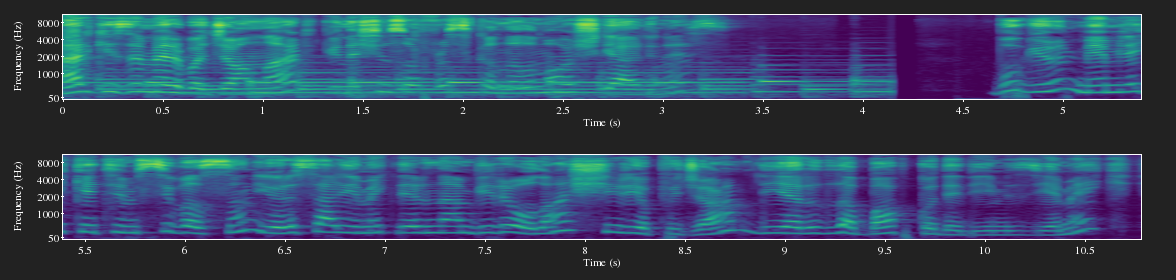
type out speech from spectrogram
Herkese merhaba canlar. Güneşin Sofrası kanalıma hoş geldiniz. Bugün memleketim Sivas'ın yöresel yemeklerinden biri olan şir yapacağım. Diğer adı da babko dediğimiz yemek.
